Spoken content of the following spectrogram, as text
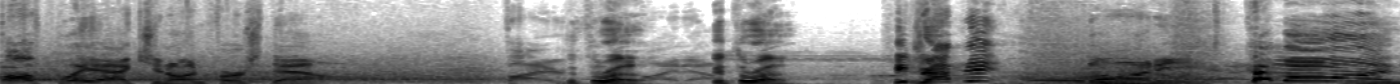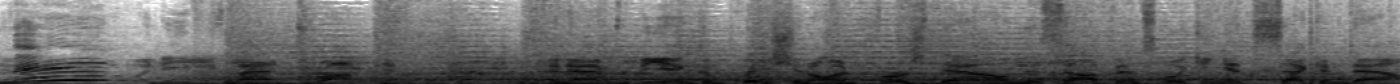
Off play action on first down. Good throw. Good throw. He dropped it. Hold on, he Come on, man. Oh, and he flat dropped it. And after the incompletion on first down, this offense looking at second down.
